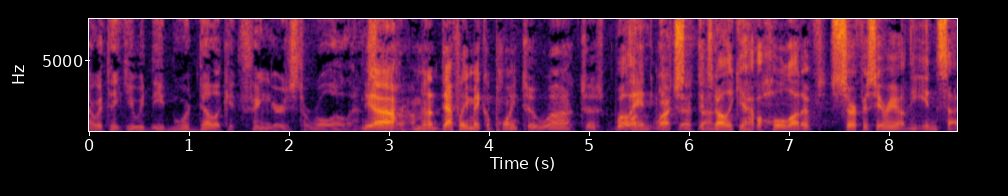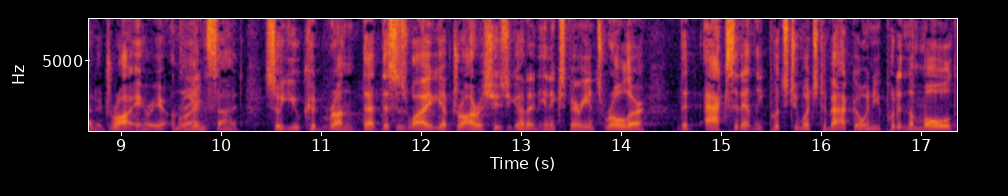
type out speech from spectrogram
I would think you would need more delicate fingers to roll a Lancero. Yeah, I'm going to definitely make a point to uh, to Well, wa- and watch it's, that. it's done. not like you have a whole lot of surface area on the inside or draw area on the Right. inside, so you could run that. This is why you have draw issues. You got an inexperienced roller that accidentally puts too much tobacco, and you put it in the mold,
